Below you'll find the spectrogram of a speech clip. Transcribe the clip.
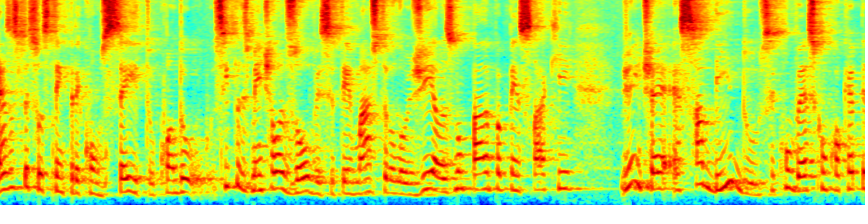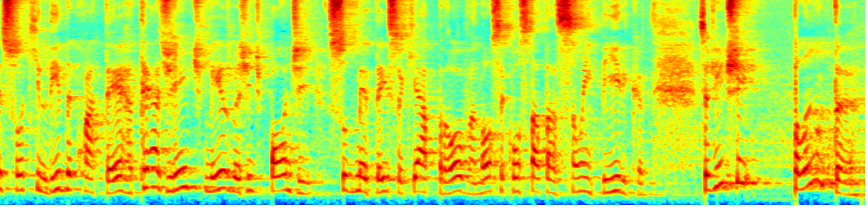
essas pessoas têm preconceito quando simplesmente elas ouvem esse termo astrologia, elas não param para pensar que Gente, é, é, sabido. Você conversa com qualquer pessoa que lida com a Terra, até a gente mesmo, a gente pode submeter isso aqui à prova, a nossa constatação empírica. Se a gente planta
